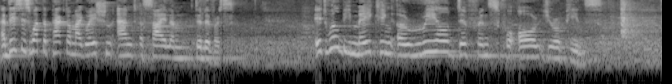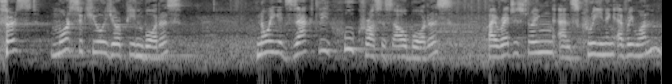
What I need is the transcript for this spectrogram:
And this is what the Pact on Migration and Asylum delivers. It will be making a real difference for all Europeans. First, more secure European borders, knowing exactly who crosses our borders by registering and screening everyone,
